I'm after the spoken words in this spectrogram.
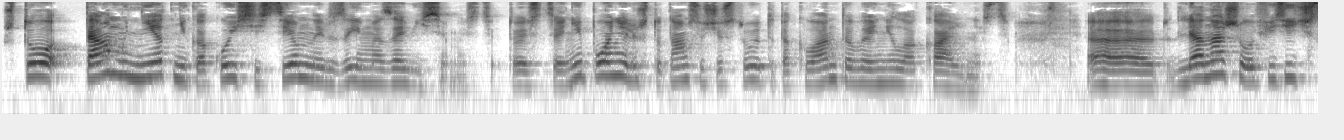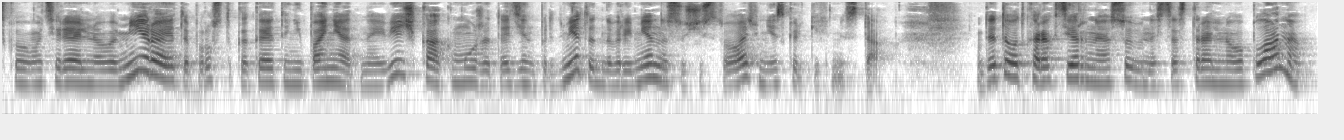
что там нет никакой системной взаимозависимости. То есть они поняли, что там существует эта квантовая нелокальность. Э, для нашего физического материального мира это просто какая-то непонятная вещь, как может один предмет одновременно существовать в нескольких местах. Вот это вот характерная особенность астрального плана –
